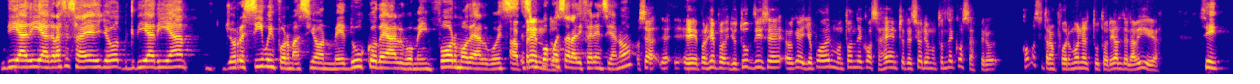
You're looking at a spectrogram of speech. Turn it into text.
día a día, gracias a ello, día a día yo recibo información, me educo de algo, me informo de algo. Es, un poco esa la diferencia, ¿no? O sea, eh, eh, por ejemplo, YouTube dice, ok, yo puedo ver un montón de cosas, eh, y un montón de cosas, pero ¿cómo se transformó en el tutorial de la vida? Sí.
